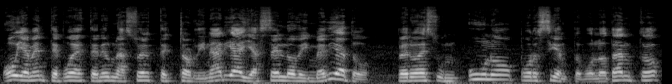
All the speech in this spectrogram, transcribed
Obviamente puedes tener una suerte extraordinaria y hacerlo de inmediato pero es un 1%. Por lo tanto,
